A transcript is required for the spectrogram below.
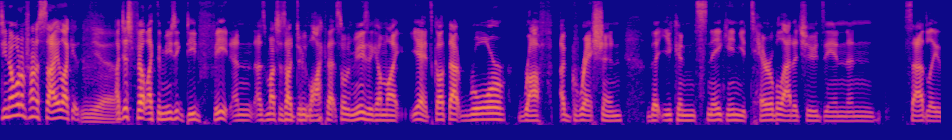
you know what I'm trying to say? Like, it, Yeah. I just felt like the music did fit, and as much as I do like that sort of music, I'm like, yeah, it's got that raw, rough aggression that you can sneak in your terrible attitudes in, and sadly,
